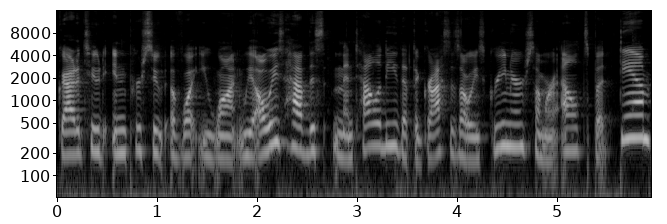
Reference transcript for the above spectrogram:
gratitude in pursuit of what you want. We always have this mentality that the grass is always greener somewhere else, but damn,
